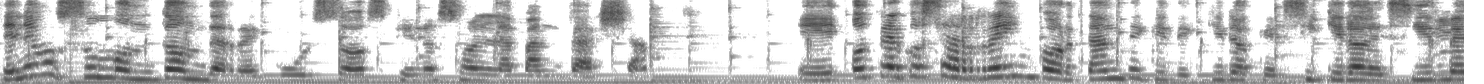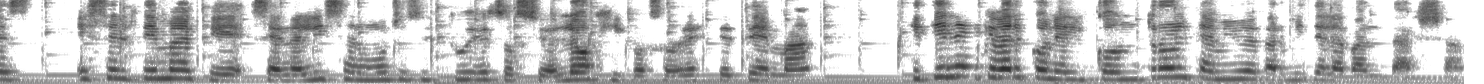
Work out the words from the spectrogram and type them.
tenemos un montón de recursos que no son la pantalla. Eh, otra cosa re importante que te quiero que sí quiero decirles es el tema que se analiza en muchos estudios sociológicos sobre este tema, que tiene que ver con el control que a mí me permite la pantalla.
